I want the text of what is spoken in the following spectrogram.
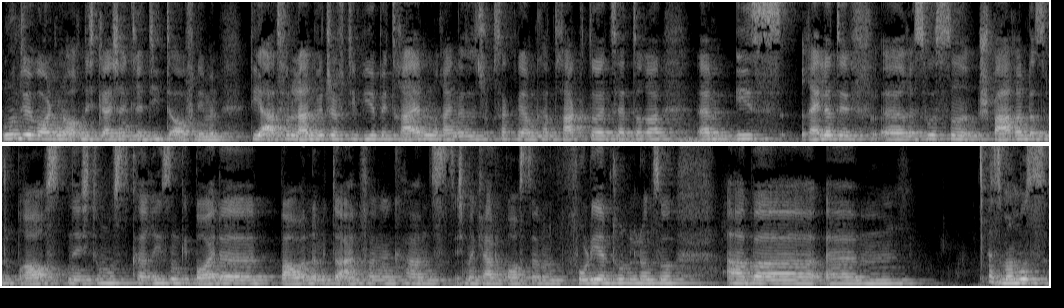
und wir wollten auch nicht gleich einen Kredit aufnehmen. Die Art von Landwirtschaft, die wir betreiben, Reingas hat schon gesagt, wir haben keinen Traktor etc., ähm, ist relativ äh, ressourcensparend, also du brauchst nicht, du musst kein Riesengebäude bauen, damit du anfangen kannst. Ich meine, klar, du brauchst dann Folientunnel und so, aber ähm, also man muss,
